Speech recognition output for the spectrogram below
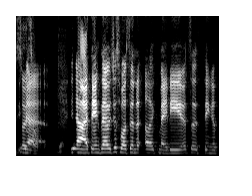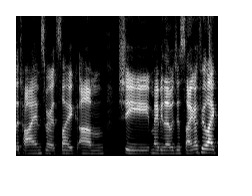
So yeah. selfish. Yeah, I think there just wasn't like maybe it's a thing of the times where it's like um she maybe they were just like I feel like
